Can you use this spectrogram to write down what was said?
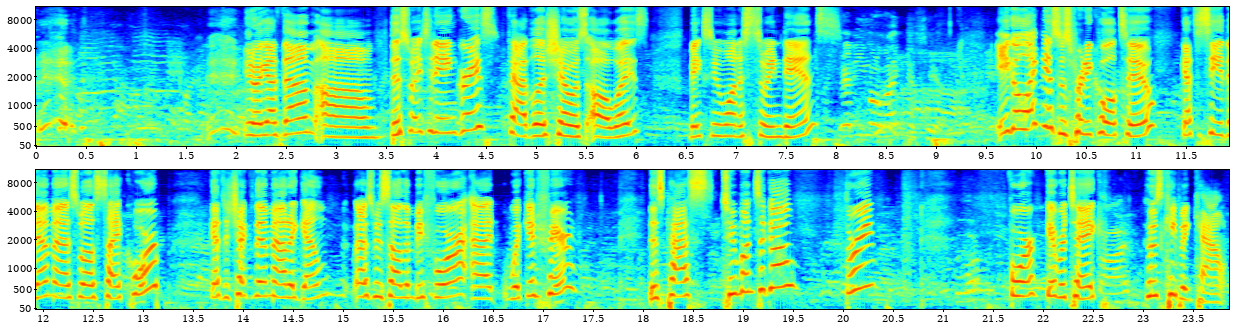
you know, we got them. Um, this way to the Egress. Fabulous show as always. Makes me want to swing dance. Said you gonna like this here. Eagle Likeness was pretty cool too. Got to see them as well as Psycorp. Got to check them out again as we saw them before at Wicked Faire this past two months ago. Three? Four, give or take. Who's keeping count?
